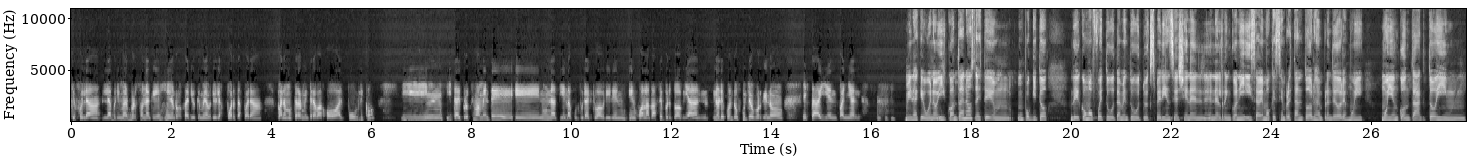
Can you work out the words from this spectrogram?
que fue la, la primera persona que en Rosario que me abrió las puertas para, para mostrar mi trabajo al público y, y, próximamente eh, en una tienda cultural que va a abrir en, en Juan Lacase, pero todavía no, les cuento mucho porque no está ahí en pañales. Mira qué bueno. Y contanos este mm, un poquito de cómo fue tu también tu, tu experiencia allí en el, en el rincón y, sabemos que siempre están todos los emprendedores muy muy en contacto y, mm,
